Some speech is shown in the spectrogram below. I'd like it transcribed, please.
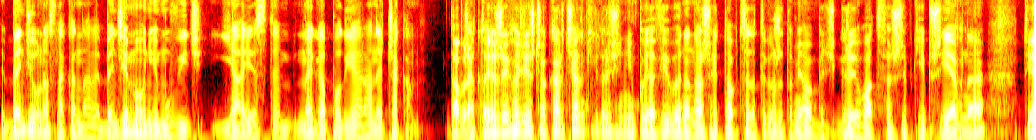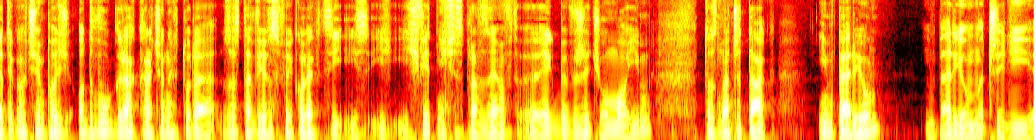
Będzie u nas na kanale, będziemy o niej mówić. Ja jestem mega podjarany, czekam. Dobra, Czekam. to jeżeli chodzi jeszcze o karcianki, które się nie pojawiły na naszej topce, dlatego że to miały być gry łatwe, szybkie i przyjemne, to ja tylko chciałem powiedzieć o dwóch grach karcianych, które zostawiłem w swojej kolekcji i, i, i świetnie się sprawdzają w, jakby w życiu moim. To znaczy tak, Imperium. Imperium, czyli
